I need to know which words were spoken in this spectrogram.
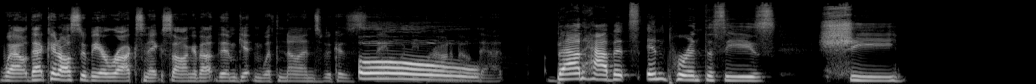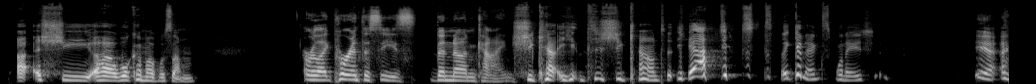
Wow, that could also be a rock snake song about them getting with nuns because Oh. they would be proud about that. Bad habits in parentheses. She uh, she uh we'll come up with something. Or like parentheses, the nun kind. She count. She counted. Yeah, just like an explanation. Yeah.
